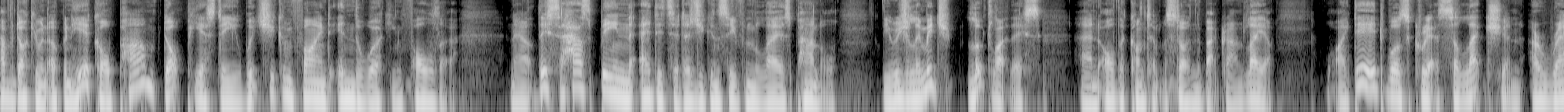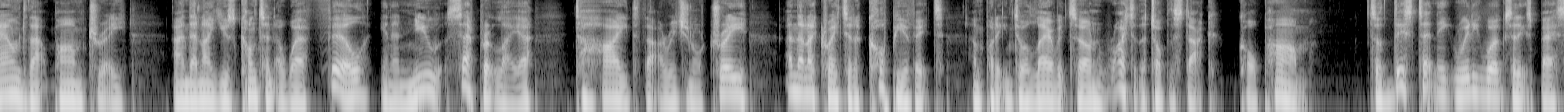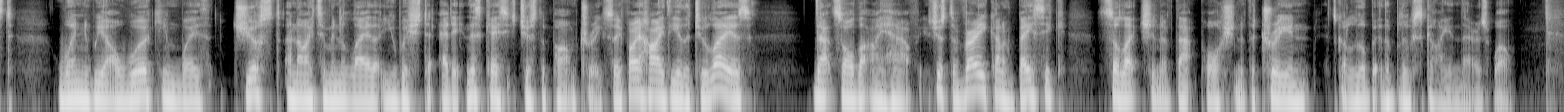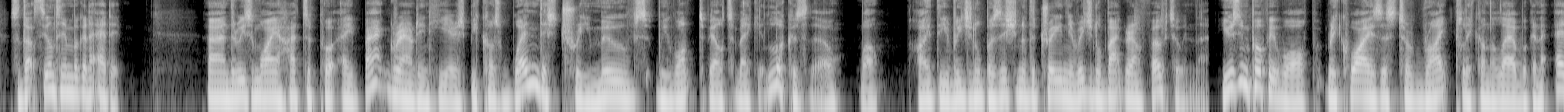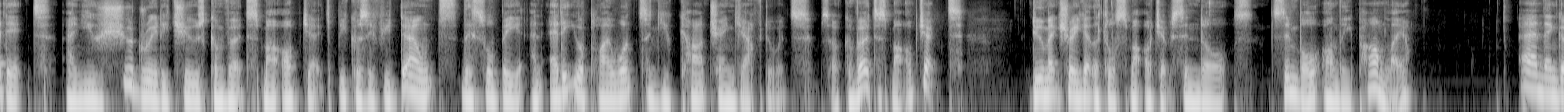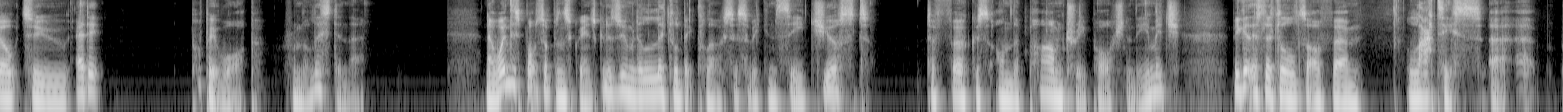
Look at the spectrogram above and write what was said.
Have a document open here called palm.psd, which you can find in the working folder. Now, this has been edited, as you can see from the layers panel. The original image looked like this, and all the content was stored in the background layer. What I did was create a selection around that palm tree, and then I used content aware fill in a new separate layer to hide that original tree. And then I created a copy of it and put it into a layer of its own right at the top of the stack called palm. So this technique really works at its best when we are working with just an item in a layer that you wish to edit. In this case, it's just the palm tree. So if I hide the other two layers, that's all that I have. It's just a very kind of basic selection of that portion of the tree and it's got a little bit of the blue sky in there as well. So that's the only thing we're going to edit. And the reason why I had to put a background in here is because when this tree moves, we want to be able to make it look as though, well, hide the original position of the tree and the original background photo in there. Using Puppet Warp requires us to right click on the layer we're going to edit and you should really choose convert to smart object because if you don't, this will be an edit you apply once and you can't change afterwards. So convert to smart object. Do make sure you get the little smart object symbol, symbol on the palm layer and then go to edit puppet warp from the list in there. Now, when this pops up on screen, it's going to zoom in a little bit closer so we can see just to focus on the palm tree portion of the image. We get this little sort of um, lattice uh,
